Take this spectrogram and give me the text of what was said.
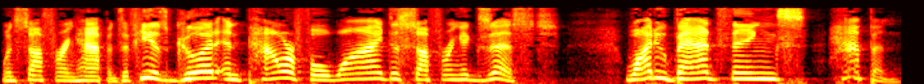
when suffering happens? If He is good and powerful, why does suffering exist? Why do bad things happen?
